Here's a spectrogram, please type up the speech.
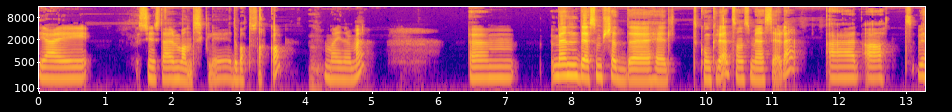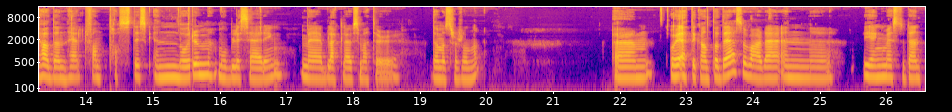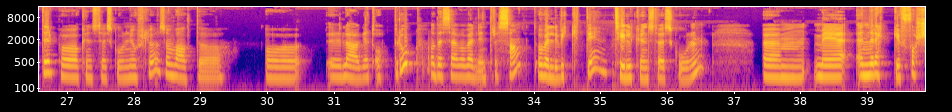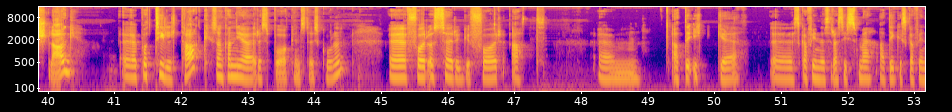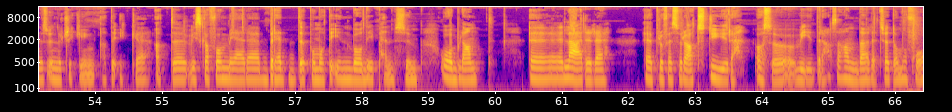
jeg syns det er en vanskelig debatt å snakke om, mm. må jeg innrømme. Um, men det som skjedde helt konkret, sånn som jeg ser det, er at vi hadde en helt fantastisk, enorm mobilisering med Black Lives Matter-demonstrasjonene. Um, og i etterkant av det så var det en uh, gjeng med studenter på Kunsthøgskolen i Oslo som valgte å, å uh, lage et opprop, og det ser jeg var veldig interessant og veldig viktig, til Kunsthøgskolen um, med en rekke forslag uh, på tiltak som kan gjøres på Kunsthøgskolen uh, for å sørge for at um, at det ikke uh, skal finnes rasisme, at det ikke skal finnes undertrykking, at det ikke At vi skal få mer bredde på en måte inn både i pensum og blant lærere, professorat, styre osv. Så, så handler det rett og slett om å få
